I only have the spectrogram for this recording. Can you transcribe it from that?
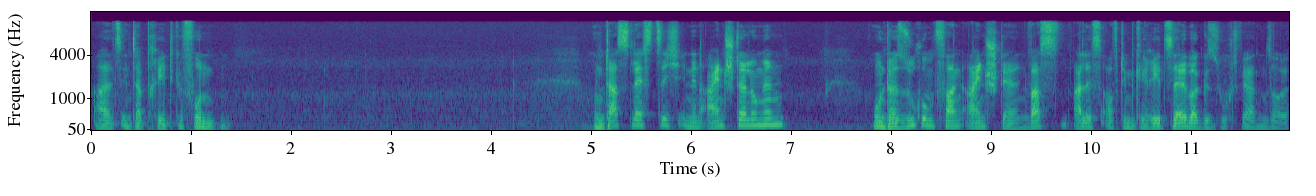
als Interpret gefunden. Und das lässt sich in den Einstellungen unter Suchumfang einstellen, was alles auf dem Gerät selber gesucht werden soll.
